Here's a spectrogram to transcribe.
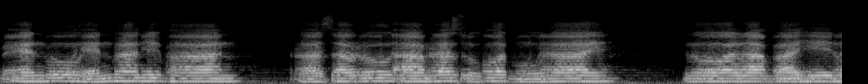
เป็นผู้เห็นพระนิพพานตรัสรู้ตามพระสุคตหมู่ใดโลลัปะหิโน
